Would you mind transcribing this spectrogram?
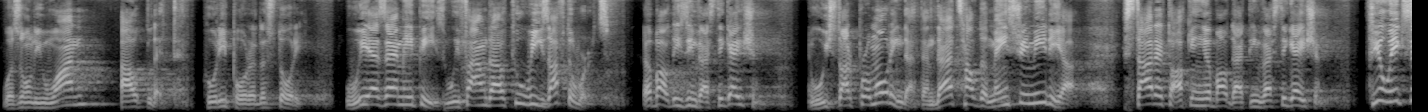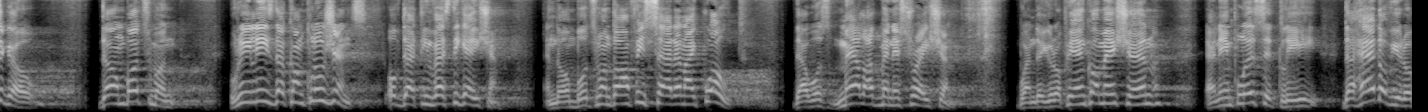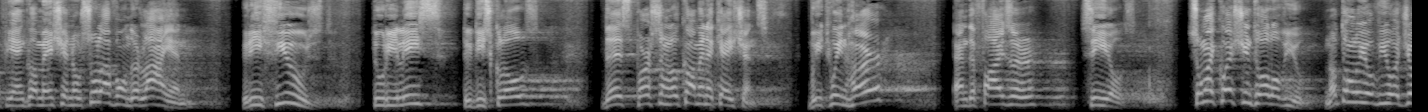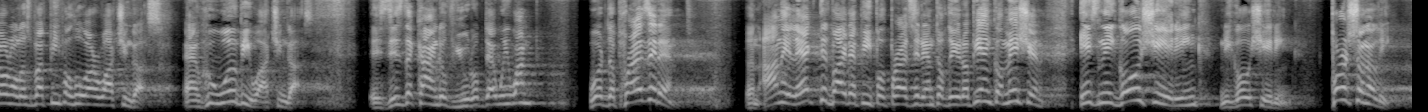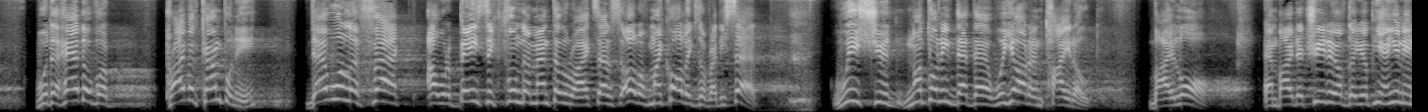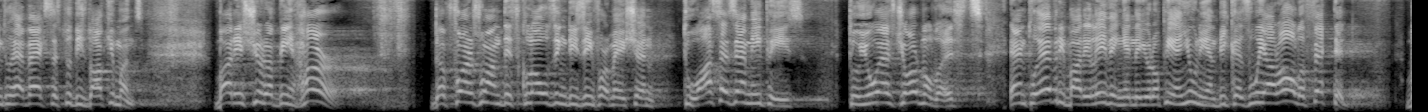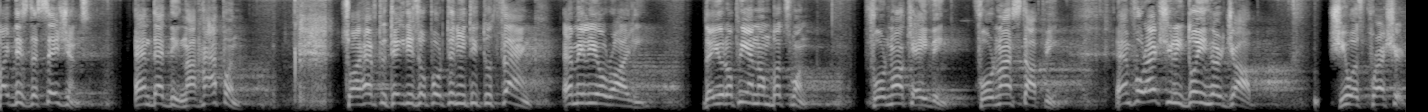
was only one outlet who reported the story. We, as MEPs, we found out two weeks afterwards about this investigation. And we start promoting that. And that's how the mainstream media started talking about that investigation. A few weeks ago, the ombudsman released the conclusions of that investigation. And the ombudsman office said, and I quote, there was maladministration when the European Commission and implicitly the head of European Commission, Ursula von der Leyen, refused to release, to disclose these personal communications between her and the Pfizer CEOs. So my question to all of you, not only of you as journalists, but people who are watching us and who will be watching us, is this the kind of Europe that we want? Where the president, an unelected by the people president of the European Commission, is negotiating, negotiating personally with the head of a private company that will affect our basic fundamental rights, as all of my colleagues already said. We should not only that uh, we are entitled by law and by the Treaty of the European Union to have access to these documents, but it should have been her, the first one disclosing this information to us as MEPs, to US journalists, and to everybody living in the European Union because we are all affected by these decisions. And that did not happen. So I have to take this opportunity to thank Emily O'Reilly, the European Ombudsman, for not caving, for not stopping, and for actually doing her job. She was pressured.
